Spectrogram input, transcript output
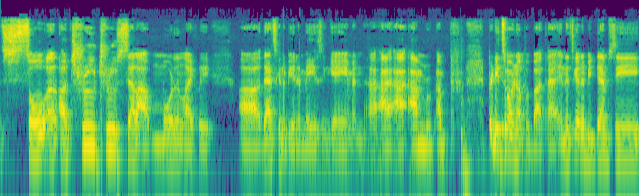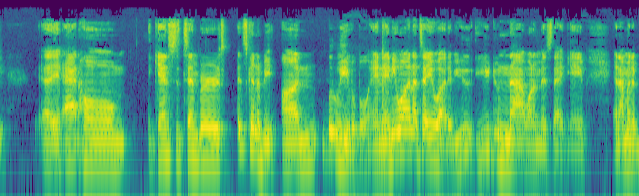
So a, a true, true sellout, more than likely. Uh, that's going to be an amazing game, and I, I, I'm I'm pretty torn up about that. And it's going to be Dempsey uh, at home against the Timbers. It's going to be unbelievable. And anyone, I tell you what, if you you do not want to miss that game, and I'm gonna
